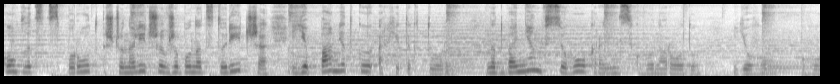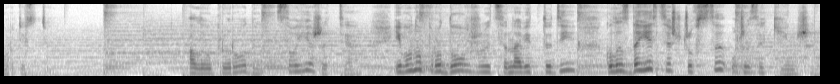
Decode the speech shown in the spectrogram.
Комплекс споруд, що налічує вже понад сторіччя, є пам'яткою архітектури, надбанням всього українського народу, його гордістю. Але у природи своє життя, і воно продовжується навіть тоді, коли здається, що все уже закінчено.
